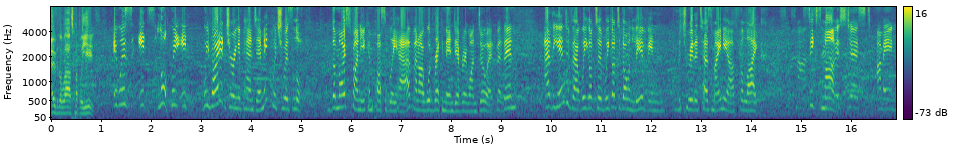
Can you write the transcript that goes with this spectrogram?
over the last couple of years. It was. It's look. We it, we wrote it during a pandemic, which was look the most fun you can possibly have, and I would recommend everyone do it. But then at the end of that, we got to we got to go and live in the Trinidad, Tasmania for like Six months. Six months. It was just, I mean,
